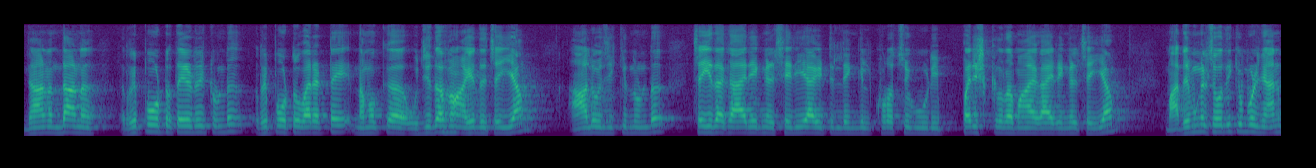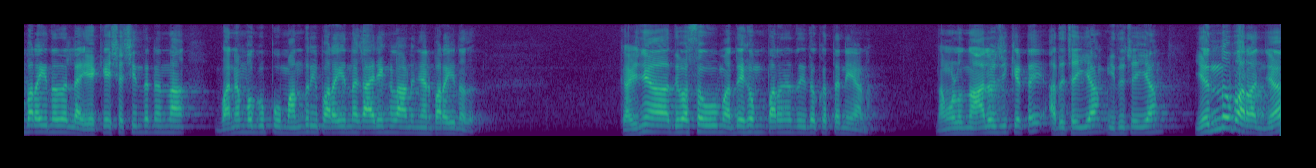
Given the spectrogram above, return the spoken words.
ഞാൻ എന്താണ് റിപ്പോർട്ട് തേടിയിട്ടുണ്ട്. റിപ്പോർട്ട് വരട്ടെ നമുക്ക് ഉചിതമായത് ചെയ്യാം. ആലോചിക്കുന്നുണ്ട്. ചെയ്ത കാര്യങ്ങൾ ശരിയായിട്ടില്ലെങ്കിൽ കുറച്ചുകൂടി പരിഷ്കൃതമായ കാര്യങ്ങൾ ചെയ്യാം. മാധ്യമങ്ങൾ ചോദിക്കുമ്പോൾ ഞാൻ പറയുന്നതല്ല എ കെ ശശീന്ദ്രൻ എന്ന വനം വകുപ്പ് മന്ത്രി പറയുന്ന കാര്യങ്ങളാണ് ഞാൻ പറയുന്നത്. കഴിഞ്ഞ ദിവസവും അദ്ദേഹം പറഞ്ഞത് ഇതൊക്കെ തന്നെയാണ്. നമ്മളൊന്ന് ആലോചിക്കട്ടെ അത് ചെയ്യാം ഇത് ചെയ്യാം എന്ന് പറഞ്ഞ്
